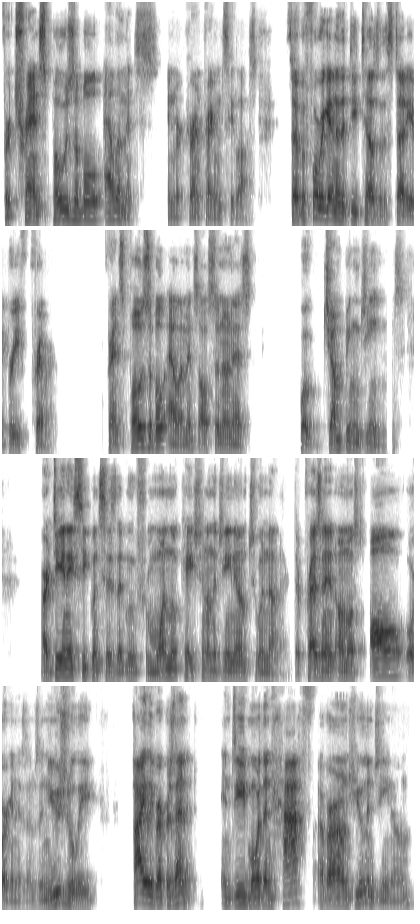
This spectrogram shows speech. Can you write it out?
for transposable elements in recurrent pregnancy loss. So, before we get into the details of the study, a brief primer. Transposable elements, also known as, quote, jumping genes, are DNA sequences that move from one location on the genome to another. They're present in almost all organisms and usually highly represented. Indeed, more than half of our own human genome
